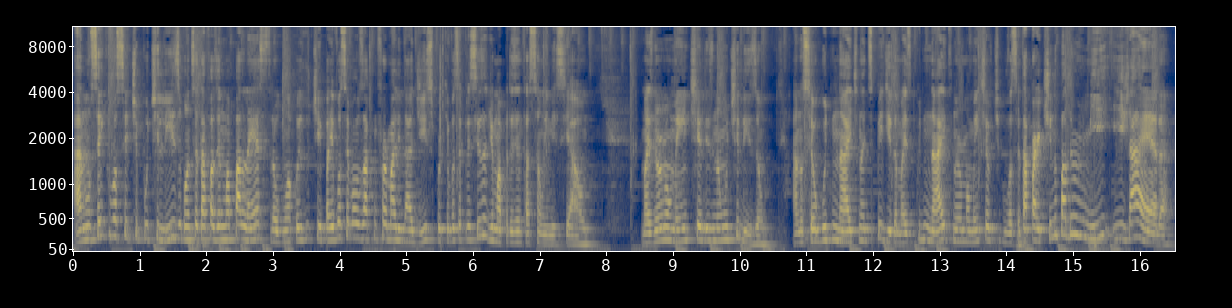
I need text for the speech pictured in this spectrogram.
A não ser que você, tipo, utilize quando você está fazendo uma palestra, alguma coisa do tipo. Aí você vai usar com formalidade isso, porque você precisa de uma apresentação inicial. Mas normalmente eles não utilizam. A não ser o good night na despedida. Mas good night normalmente é tipo, você tá partindo para dormir e já era.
